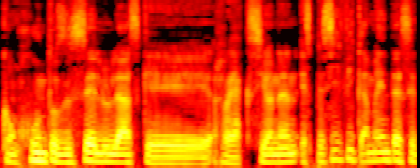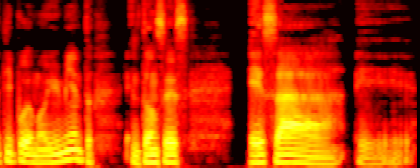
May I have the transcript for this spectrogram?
conjuntos de células que reaccionan específicamente a ese tipo de movimiento. Entonces, esa, eh,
